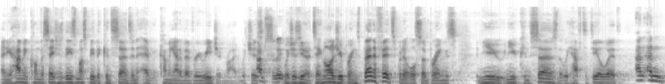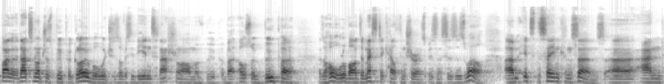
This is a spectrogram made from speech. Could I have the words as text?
and you're having conversations, these must be the concerns in every, coming out of every region, right? Which is absolutely which is you know technology brings benefits, but it also brings new new concerns that we have to deal with. And and by the way, that's not just Bupa Global, which is obviously the international arm of Bupa, but also Bupa as a whole, all of our domestic health insurance businesses as well. Um, it's the same concerns. Uh, and,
